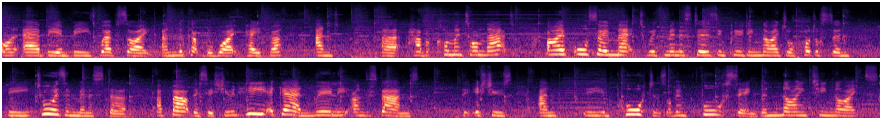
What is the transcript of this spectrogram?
on Airbnb's website and look up the white paper and uh, have a comment on that. I've also met with ministers, including Nigel Huddleston, the tourism minister, about this issue, and he again really understands the issues and the importance of enforcing the 90 nights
